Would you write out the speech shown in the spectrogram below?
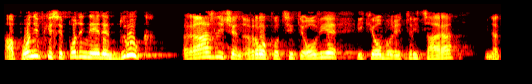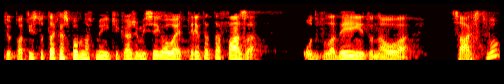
а по нив ќе се подигне еден друг, различен рок од сите овие и ќе обори три цара. Минатиот пат исто така спомнавме и ќе кажеме сега, ова е третата фаза од владењето на ова царство.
